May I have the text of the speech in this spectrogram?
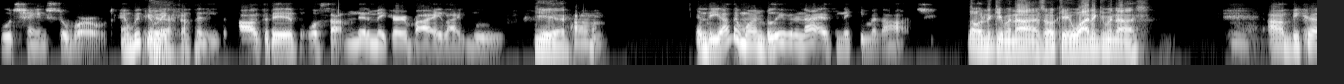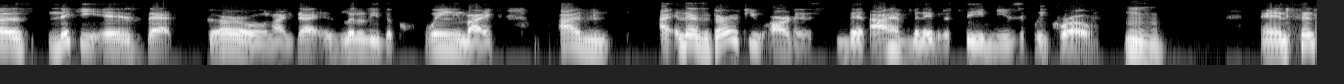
will change the world. And we can yeah. make something either positive or something that'll make everybody like move. Yeah. Um and the other one, believe it or not, is Nicki Minaj. Oh, Nicki Minaj. Okay, why Nicki Minaj? Um, because Nicki is that girl. Like that is literally the queen. Like I, I there's very few artists that I have been able to see musically grow. Mm. And since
